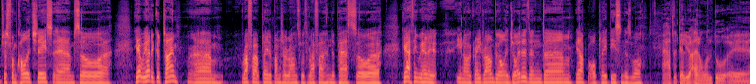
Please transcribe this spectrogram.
just from college days. Um, so uh, yeah, we had a good time. Um, Rafa played a bunch of rounds with Rafa in the past, so uh, yeah, I think we had a you know a great round. We all enjoyed it, and um, yeah, all played decent as well. I have to tell you, I don't want to uh,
